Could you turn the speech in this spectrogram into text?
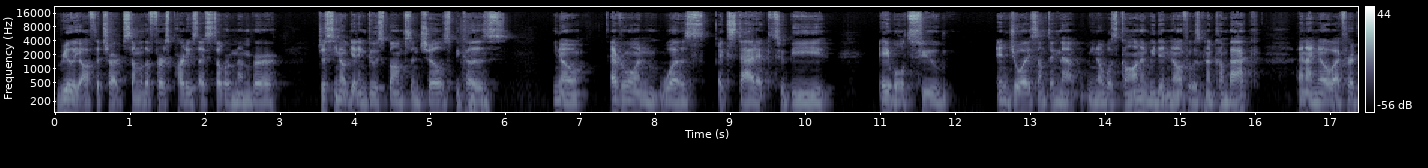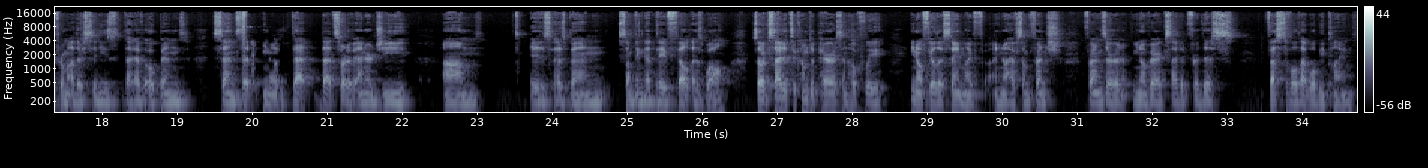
really off the charts. Some of the first parties I still remember just you know getting goosebumps and chills because you know everyone was ecstatic to be able to enjoy something that you know was gone and we didn't know if it was going to come back and i know i've heard from other cities that have opened since that you know that that sort of energy um, is has been something that they've felt as well so excited to come to Paris and hopefully, you know, feel the same. I've, I know have some French friends that are, you know, very excited for this festival that we'll be playing.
